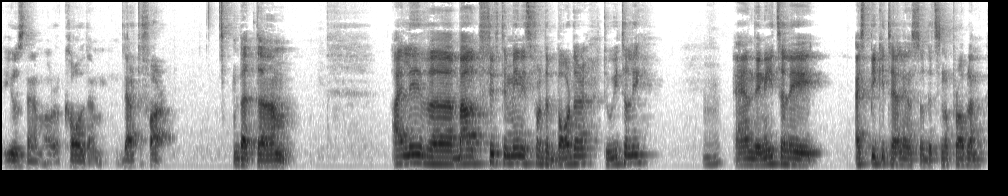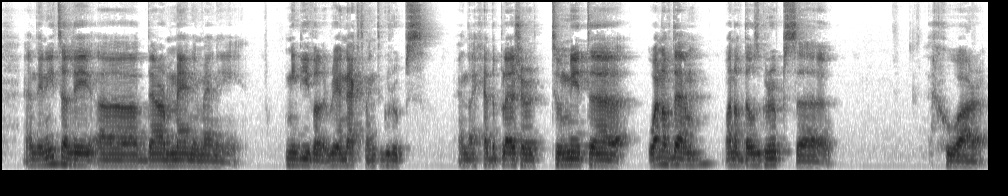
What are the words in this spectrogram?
use them or call them; they're too far. But um, I live uh, about 50 minutes from the border to Italy, and in Italy, I speak Italian, so that's no problem. And in Italy, uh, there are many, many medieval reenactment groups and I had the pleasure to meet uh, one of them, one of those groups uh, who are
